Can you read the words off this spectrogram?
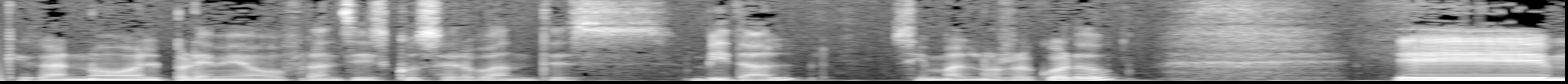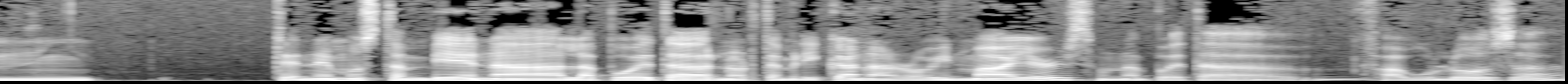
que ganó el premio Francisco Cervantes Vidal, si mal no recuerdo. Em, tenemos también a la poeta norteamericana Robin Myers, una poeta fabulosa.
